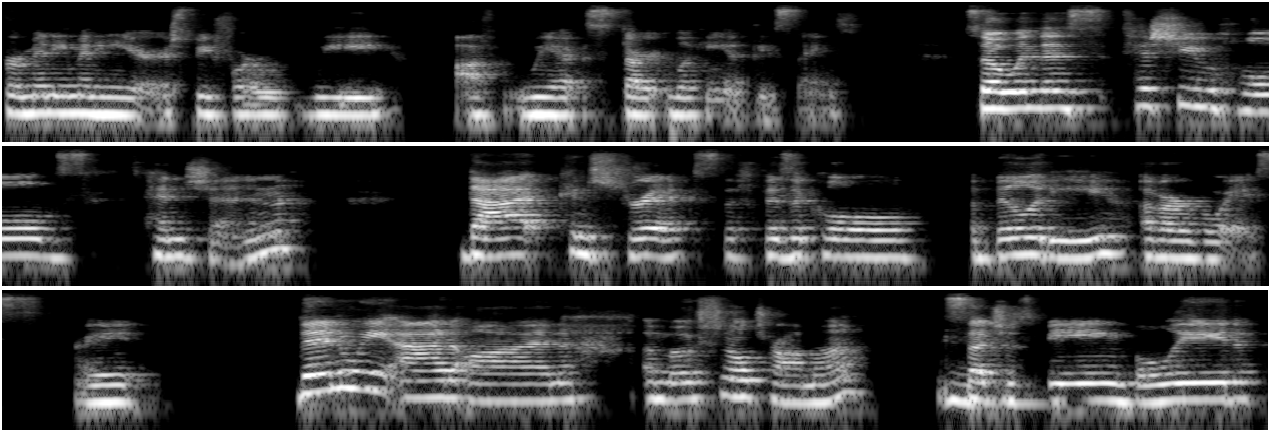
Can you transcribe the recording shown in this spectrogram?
for many many years before we we start looking at these things. So when this tissue holds tension, that constricts the physical ability of our voice, right? Then we add on emotional trauma, mm-hmm. such as being bullied,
